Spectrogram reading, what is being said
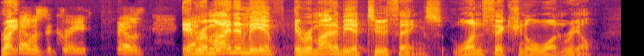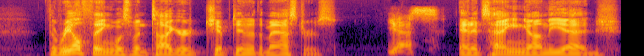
Right. That was the great. That was It that was- reminded me of it reminded me of two things. One fictional, one real. The real thing was when Tiger chipped in at the Masters yes. and it's hanging on the edge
